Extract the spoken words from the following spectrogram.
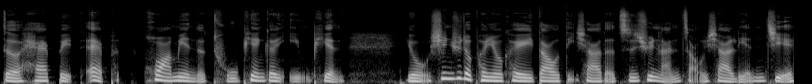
的 Habit App 画面的图片跟影片。有兴趣的朋友可以到底下的资讯栏找一下连接。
